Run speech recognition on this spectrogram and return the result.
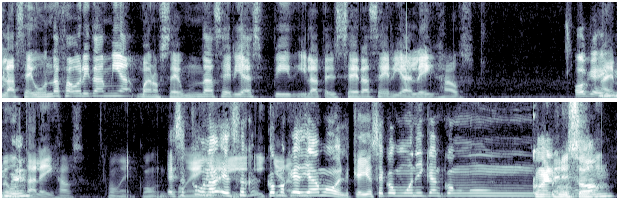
la segunda favorita mía, bueno, segunda sería Speed y la tercera sería Lake House. Okay. A mí me gusta Lake House. Con, eso es como, eso como que digamos que ellos se comunican con un con el buzón.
